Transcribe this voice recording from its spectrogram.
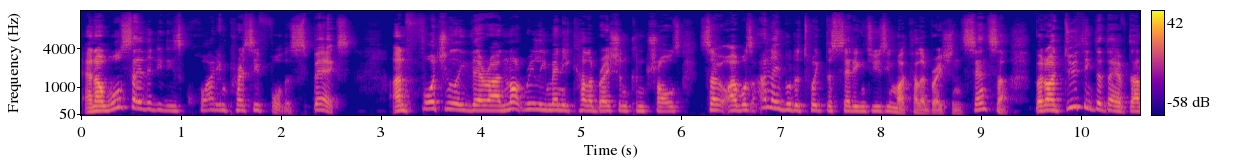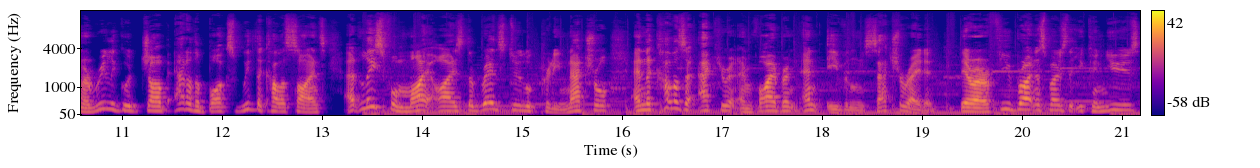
and I will say that it is quite impressive for the specs. Unfortunately, there are not really many calibration controls, so I was unable to tweak the settings using my calibration sensor, but I do think that they have done a really good job out of the box with the color science. At least for my eyes, the reds do look pretty natural, and the colors are accurate and vibrant and evenly saturated. There are a few brightness modes that you can use.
